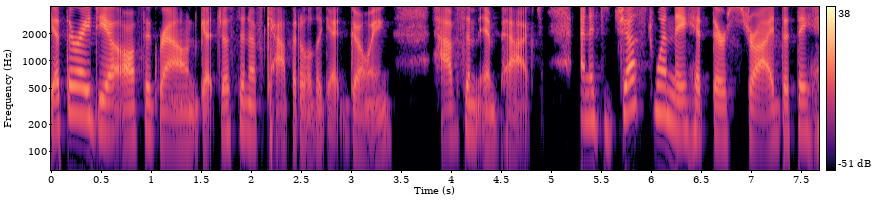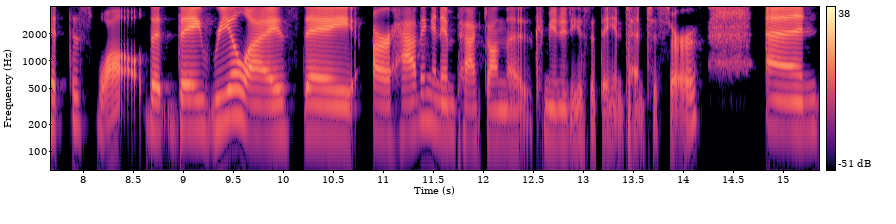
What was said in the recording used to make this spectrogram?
get their idea off the ground, get just enough capital to get going, have some impact. And it's just when they hit their stride that they hit this wall, that they realize they are having an impact on the communities that they intend to serve. And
